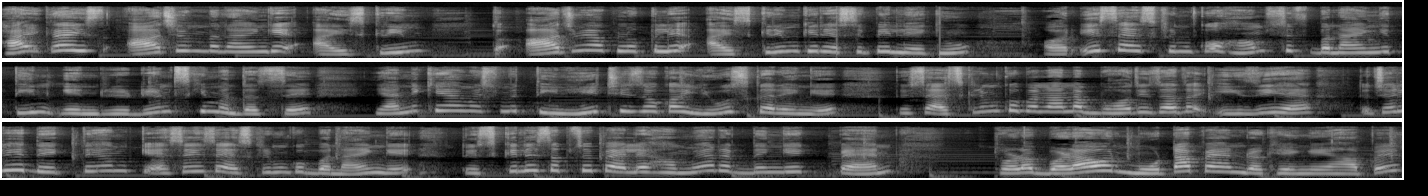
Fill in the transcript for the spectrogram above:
हाय गाइस आज हम बनाएँगे आइसक्रीम तो आज मैं आप लोग के लिए आइसक्रीम की रेसिपी लेके हूँ और इस आइसक्रीम को हम सिर्फ़ बनाएँगे तीन इंग्रेडिएंट्स की मदद से, यानी कि हम इसमें तीन ही चीज़ों का यूज़ करेंगे। तो इस आइसक्रीम को बनाना बहुत ही ज़्यादा इजी है। तो चलिए देखते हैं हम कैसे इस आइसक्रीम को बनाएँगे। तो इसके लिए सबसे पहले हम यहाँ रख देंगे एक पैन थोड़ा बड़ा और मोटा पैन रखेंगे यहाँ पे।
